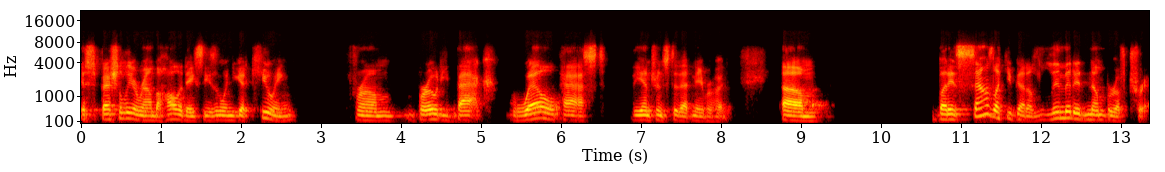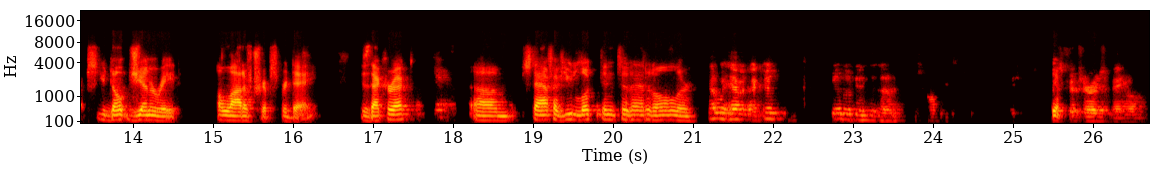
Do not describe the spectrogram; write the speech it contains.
especially around the holiday season when you get queuing from Brodie back well past the entrance to that neighborhood. Um, but it sounds like you've got a limited number of trips. You don't generate a lot of trips per day. Is that correct? Um, staff, have you looked into that at all or? No, we haven't, I could, could look into the. Yep. Trip generation manual,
